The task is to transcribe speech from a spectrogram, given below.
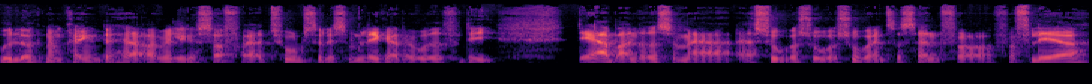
udelukkende omkring det her, og hvilke software og tools, der ligesom ligger derude, fordi det er bare noget, som er, er super, super, super interessant for, for flere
